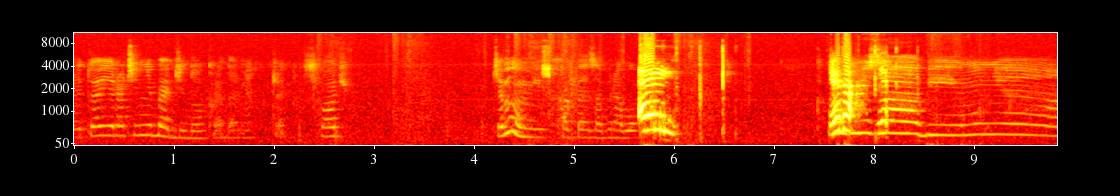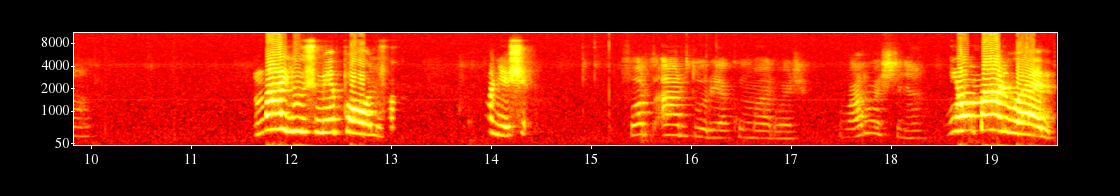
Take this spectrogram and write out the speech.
Ale tutaj raczej nie będzie do okradania. Czekaj, schodź. Czemu mi HP zabrało? Ej! Nie da, mnie nie, zabił, no nie. Mariusz mnie porwał. Panie się, Fort Arthur, jak umarłeś. Umarłeś czy nie? nie umarłem.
